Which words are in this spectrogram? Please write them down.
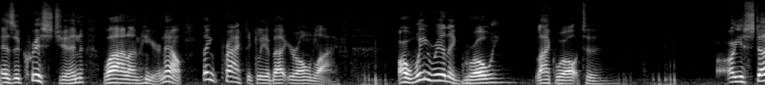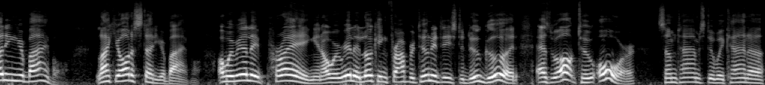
as a Christian while I'm here. Now, think practically about your own life. Are we really growing like we ought to? Are you studying your Bible like you ought to study your Bible? Are we really praying and are we really looking for opportunities to do good as we ought to? Or sometimes do we kind of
